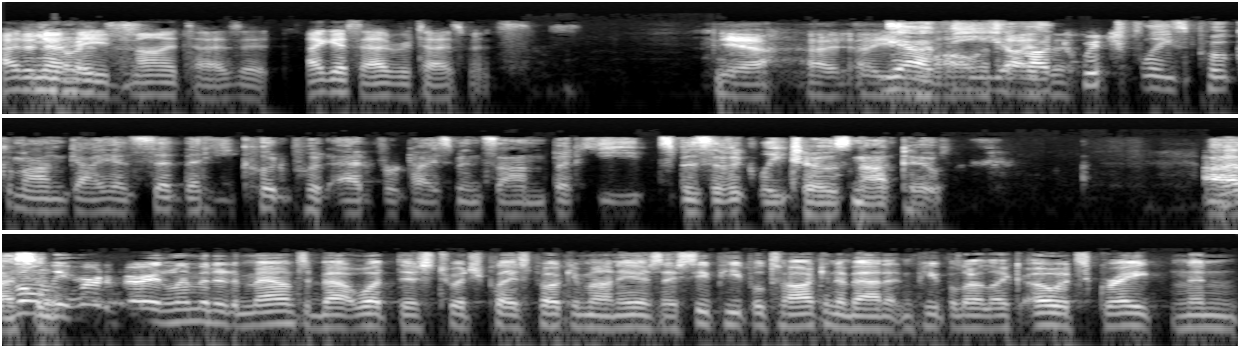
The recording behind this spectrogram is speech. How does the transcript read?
I don't You know, know, how you'd monetize it. I guess advertisements. Yeah, I, I Yeah, the uh. Twitch Plays Pokemon guy had said that he could put advertisements on, but he specifically chose not to. Uh, I've so- only heard a very limited amount about what this Twitch Plays Pokemon is. I see people talking about it, and people are like, "Oh, it's great." And then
